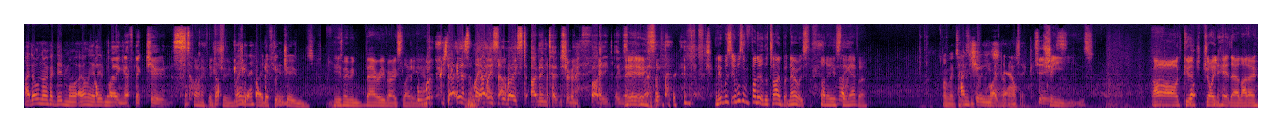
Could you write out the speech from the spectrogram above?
I don't know if I did more. I don't think I did more. playing ethnic tunes. Stop Stop. playing ethnic Stop tunes. playing it. By tunes. He's moving very, very slowly now. that is, that is the most unintentionally funny James It Mayer. is. and it was it wasn't funny at the time, but now it's the funniest thing ever. I'm going to And listen to it cheese. right now. Cheese. Cheese. Oh, good joint hit there, Lado.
